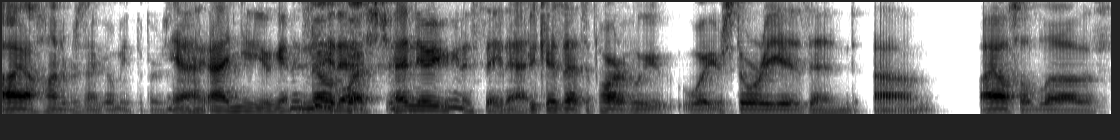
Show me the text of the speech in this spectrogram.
I 100% go meet the person. Yeah, I knew you were going to say No that. question. I knew you were going to say that. because that's a part of who you, what your story is and um, i also love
